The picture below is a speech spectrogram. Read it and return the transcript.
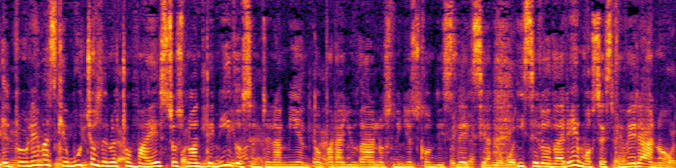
El problema es que muchos de nuestros maestros no han tenido ese entrenamiento para ayudar a los niños con dislexia y se lo daremos este verano.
